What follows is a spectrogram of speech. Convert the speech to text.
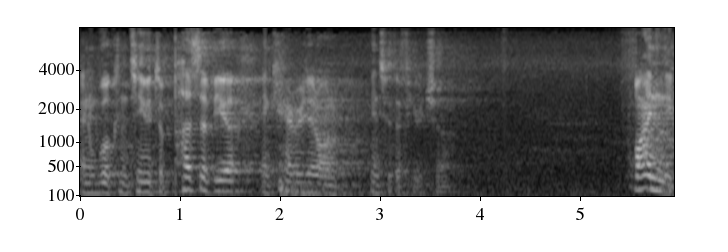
and will continue to persevere and carry it on into the future. Finally,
